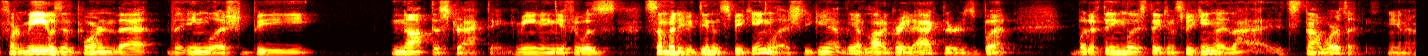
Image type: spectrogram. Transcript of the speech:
for me, it was important that the English be not distracting. Meaning, if it was somebody who didn't speak English, you can have you know, a lot of great actors, but but if the English they didn't speak English, it's not worth it, you know.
